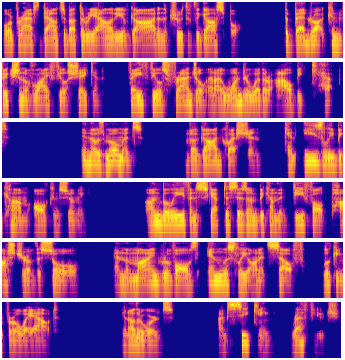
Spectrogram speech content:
or perhaps doubts about the reality of God and the truth of the gospel. The bedrock conviction of life feels shaken. Faith feels fragile, and I wonder whether I'll be kept. In those moments, the God question can easily become all consuming. Unbelief and skepticism become the default posture of the soul, and the mind revolves endlessly on itself, looking for a way out. In other words, I'm seeking refuge.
